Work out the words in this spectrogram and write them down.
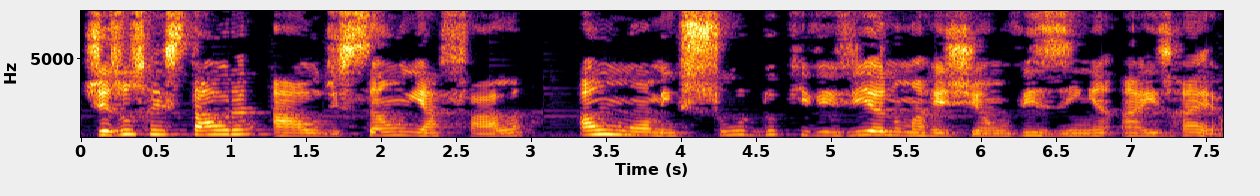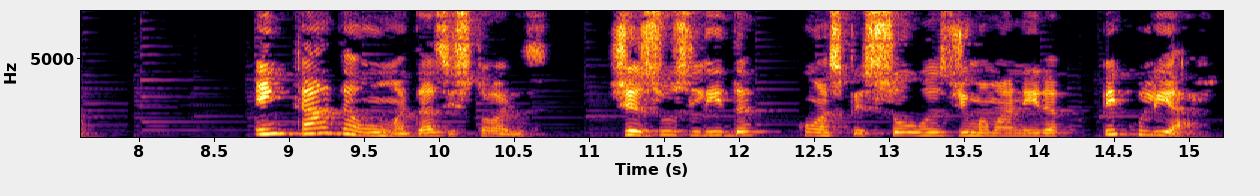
Jesus restaura a audição e a fala a um homem surdo que vivia numa região vizinha a Israel. Em cada uma das histórias, Jesus lida com as pessoas de uma maneira peculiar,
